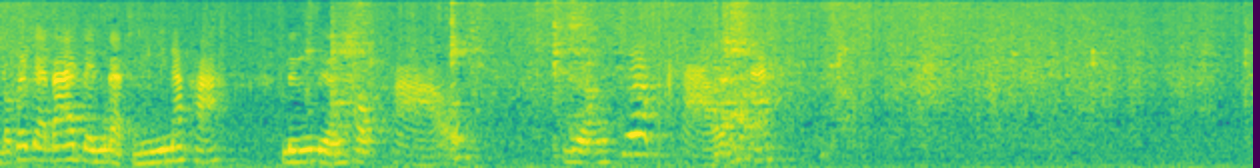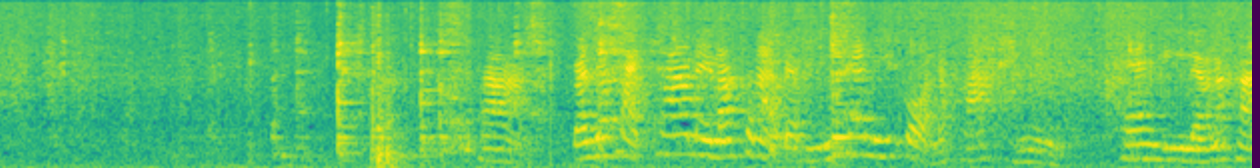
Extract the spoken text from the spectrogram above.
มันก็จะได้เป็นแบบนี้นะคะเหลืองเหลืองขาวๆเหลืองเคลือบขาวนะคะ ค่ะการจะผัดข้าว ในลักษณะแบบนี้แค่นี้ก่อนนะคะนี่แห้งดีแล้วนะคะ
